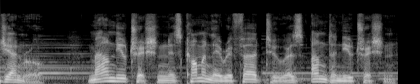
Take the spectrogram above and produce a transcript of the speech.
general, malnutrition is commonly referred to as undernutrition.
